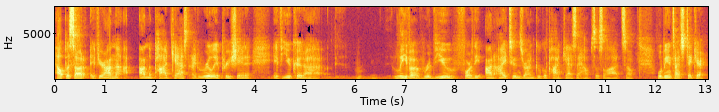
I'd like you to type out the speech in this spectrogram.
Help us out if you're on the on the podcast. I'd really appreciate it if you could uh, leave a review for the on iTunes or on Google Podcasts. That helps us a lot. So we'll be in touch. Take care.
